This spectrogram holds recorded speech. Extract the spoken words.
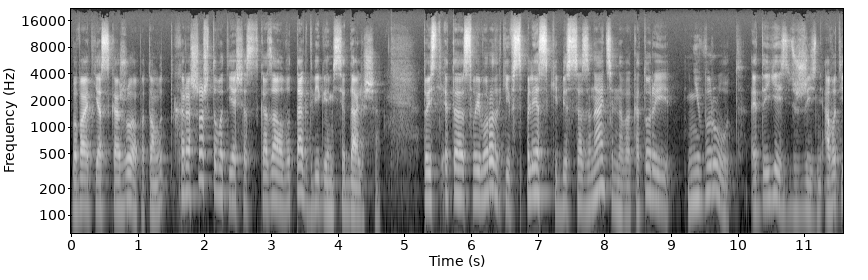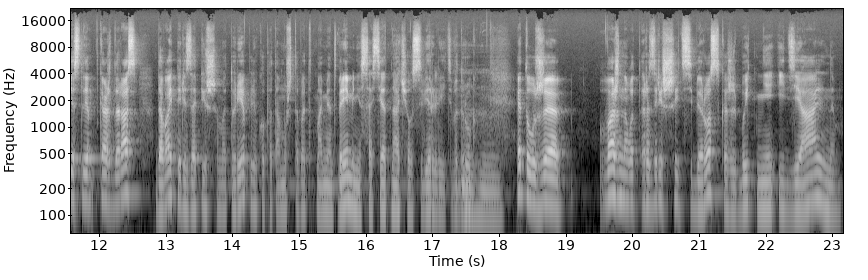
Бывает, я скажу, а потом, вот хорошо, что вот я сейчас сказал, вот так двигаемся дальше. То есть это своего рода такие всплески бессознательного, которые не врут. Это и есть жизнь. А вот если каждый раз давай перезапишем эту реплику, потому что в этот момент времени сосед начал сверлить вдруг, угу. это уже важно вот разрешить себе роскошь быть не идеальным.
